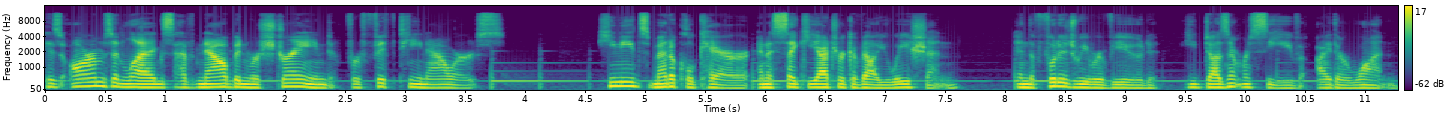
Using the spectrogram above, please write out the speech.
His arms and legs have now been restrained for 15 hours. He needs medical care and a psychiatric evaluation. In the footage we reviewed, he doesn't receive either one.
